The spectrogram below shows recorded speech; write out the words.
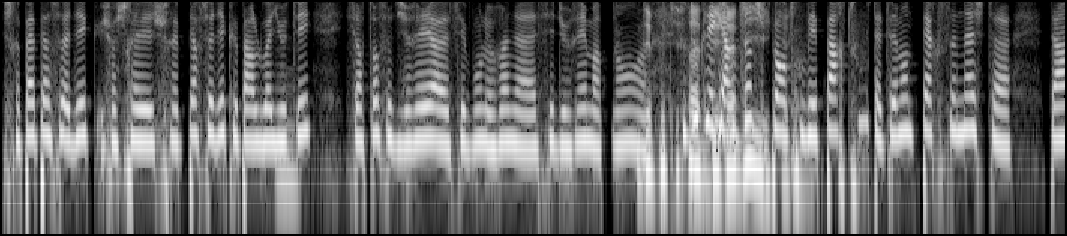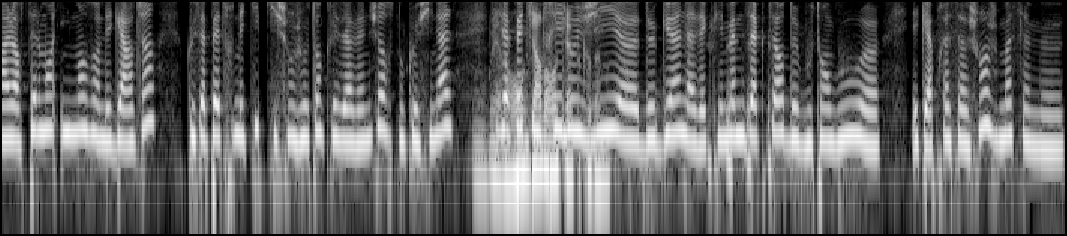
je serais pas persuadée que, je serais, je serais persuadée que par loyauté, certains se diraient euh, c'est bon le run a assez duré maintenant. euh. Surtout que les gardiens, dit tu peux en trouver partout. Tu as tellement de personnages, tu as, un alors tellement immense dans les gardiens que ça peut être une équipe qui change autant que les Avengers. Donc au final, Oui, si ça peut être une trilogie euh, de Gun avec les mêmes acteurs de bout en bout et qu'après ça change, moi ça me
